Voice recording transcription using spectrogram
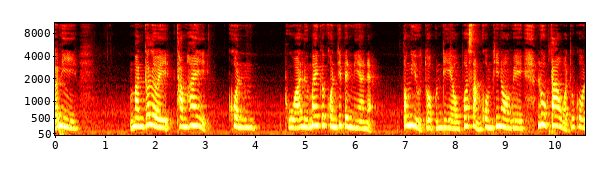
ก็มี มันก็เลยทำให้คนผัวหรือไม่ก็คนที่เป็นเมียเนี่ย ต้องอยู่ตัวคนเดียว เพราะสังคมที่นอร์เวย์ลูกเต้าอะทุกคน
